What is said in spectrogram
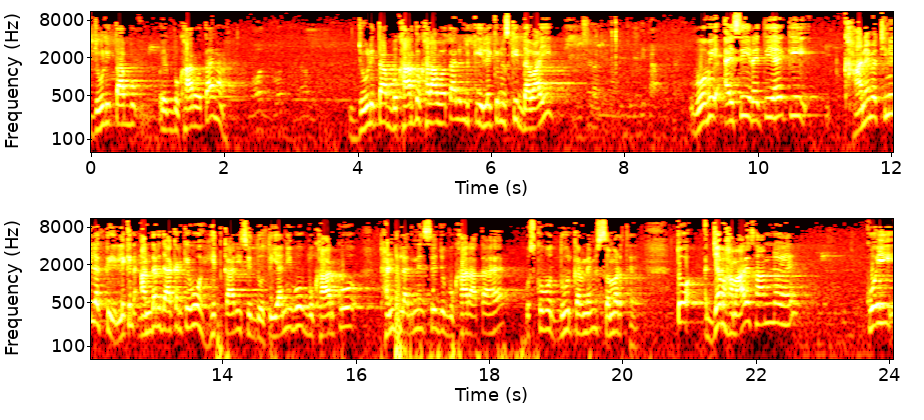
जूड़ी ताप एक बुखार होता है ना? जूड़ी ताप बुखार तो खराब होता है लेकिन उसकी दवाई, वो भी ऐसी रहती है कि खाने में अच्छी नहीं लगती, लेकिन अंदर जाकर के वो हितकारी सिद्ध होती, यानी वो बुखार को ठंड लगने से जो बुखार आता है, उसको वो दूर करने में समर्थ है। तो जब हमारे सामने कोई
